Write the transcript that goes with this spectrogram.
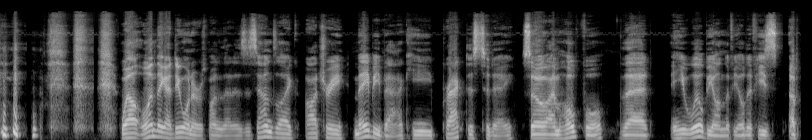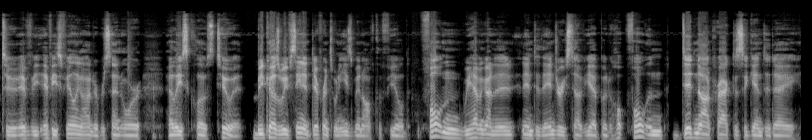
well, one thing I do want to respond to that is it sounds like Autry may be back. He practiced today. So I'm hopeful that he will be on the field if he's up to if he, if he's feeling 100% or at least close to it because we've seen a difference when he's been off the field. Fulton, we haven't gotten in, into the injury stuff yet, but Fulton did not practice again today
